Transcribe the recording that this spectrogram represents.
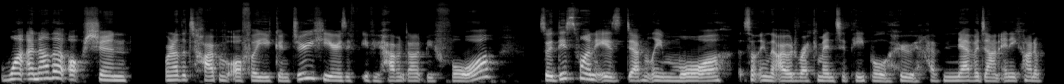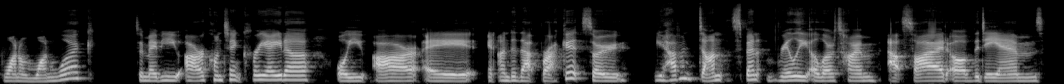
One, another option or another type of offer you can do here is if, if you haven't done it before. So this one is definitely more something that I would recommend to people who have never done any kind of one-on-one work so maybe you are a content creator or you are a under that bracket. So you haven't done spent really a lot of time outside of the DMs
